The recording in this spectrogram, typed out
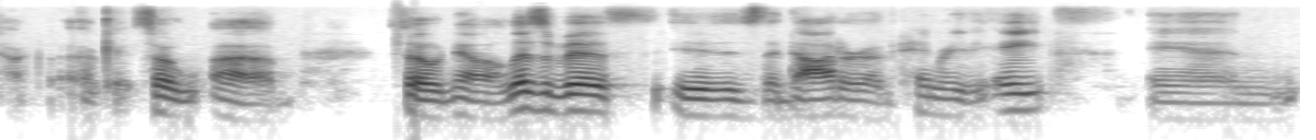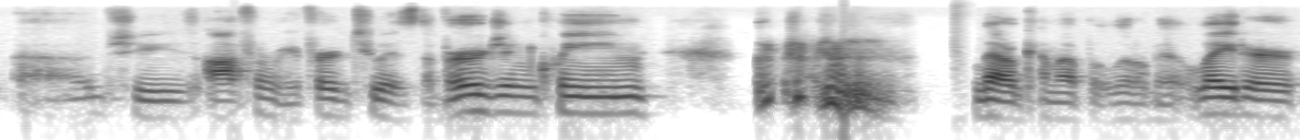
talked about. Okay, so um, so now Elizabeth is the daughter of Henry VIII, and uh, she's often referred to as the Virgin Queen. That'll come up a little bit later.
